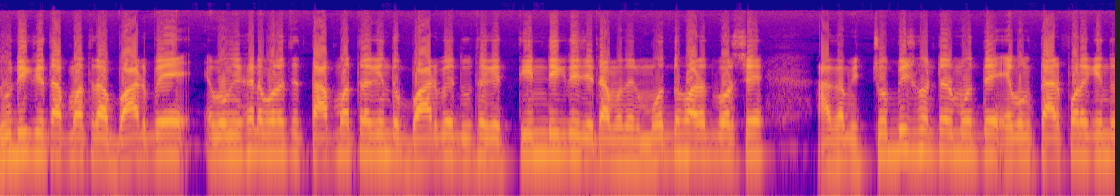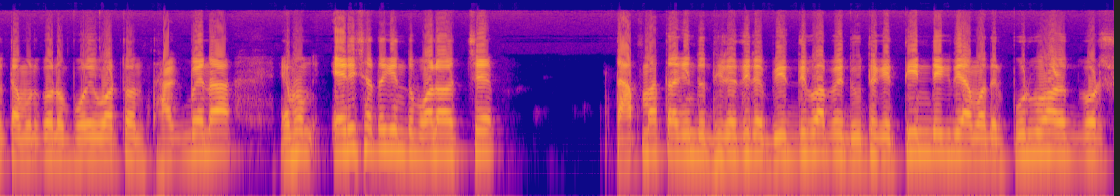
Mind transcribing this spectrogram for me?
দু ডিগ্রি তাপমাত্রা বাড়বে এবং এখানে বলা হচ্ছে তাপমাত্রা কিন্তু বাড়বে দু থেকে তিন ডিগ্রি, যেটা আমাদের মধ্য ভারতবর্ষে আগামী চব্বিশ ঘণ্টার মধ্যে এবং তারপরে কিন্তু তেমন কোনো পরিবর্তন থাকবে না। এবং এরই সাথে কিন্তু বলা হচ্ছে তাপমাত্রা কিন্তু ধীরে ধীরে বৃদ্ধি পাবে দু থেকে তিন ডিগ্রি আমাদের পূর্ব ভারতবর্ষ,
